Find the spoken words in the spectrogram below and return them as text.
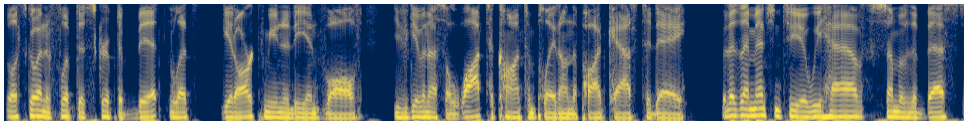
Let's go ahead and flip this script a bit. Let's get our community involved. You've given us a lot to contemplate on the podcast today. But as I mentioned to you, we have some of the best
